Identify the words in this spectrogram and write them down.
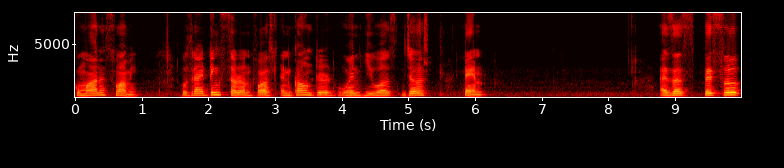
Coomaraswamy whose writings Saran first encountered when he was just 10. As a special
